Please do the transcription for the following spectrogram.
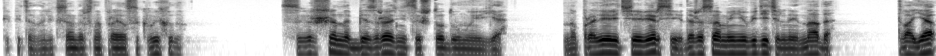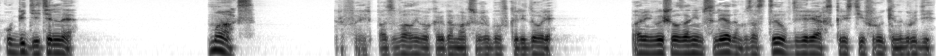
Капитан Александров направился к выходу. Совершенно без разницы, что думаю я. Но проверить все версии, даже самые неубедительные, надо. Твоя убедительная. Макс. Рафаэль позвал его, когда Макс уже был в коридоре. Парень вышел за ним следом, застыл в дверях, скрестив руки на груди.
